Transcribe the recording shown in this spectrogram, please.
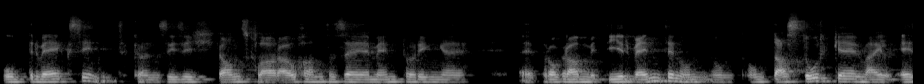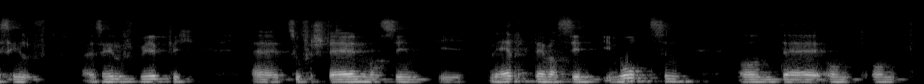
unterwegs sind, können sie sich ganz klar auch an das äh, Äh, mit dir wenden und, und, und das durchgehen, weil es hilft. Es hilft wirklich äh, zu verstehen, was sind die Werte, was sind die Nutzen und, äh, und, und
